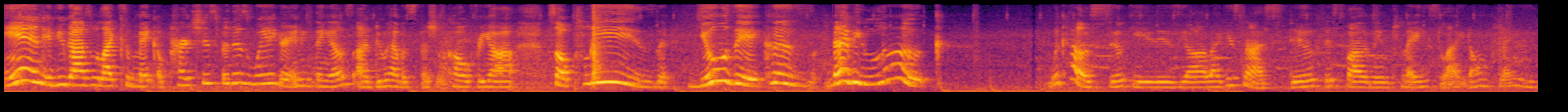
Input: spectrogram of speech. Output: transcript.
And if you guys would like to make a purchase for this wig or anything else i do have a special code for y'all. So please use it because baby look. Look how silky it is y'all. Like it's not stiff. It's falling in place. Like don't play.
